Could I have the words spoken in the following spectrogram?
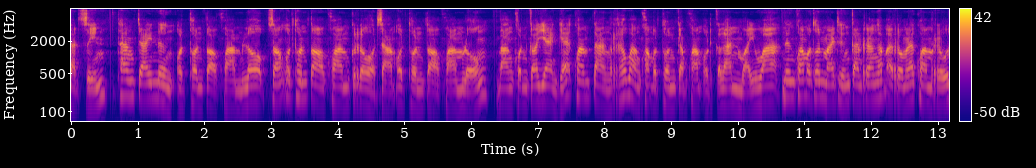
ตัดสิน ทางใจ 1. อดทนต่อความโลภ 2. อดทนต่อความโกรธ 3. อดทนต่อความหลง บางคนก็แยกแยะความต่าง ระหว่างความอดทนกับความอดกลั้นไว้ว่า 1. ความอดทนหมายถึงการระงับอารมณ์และความรู้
